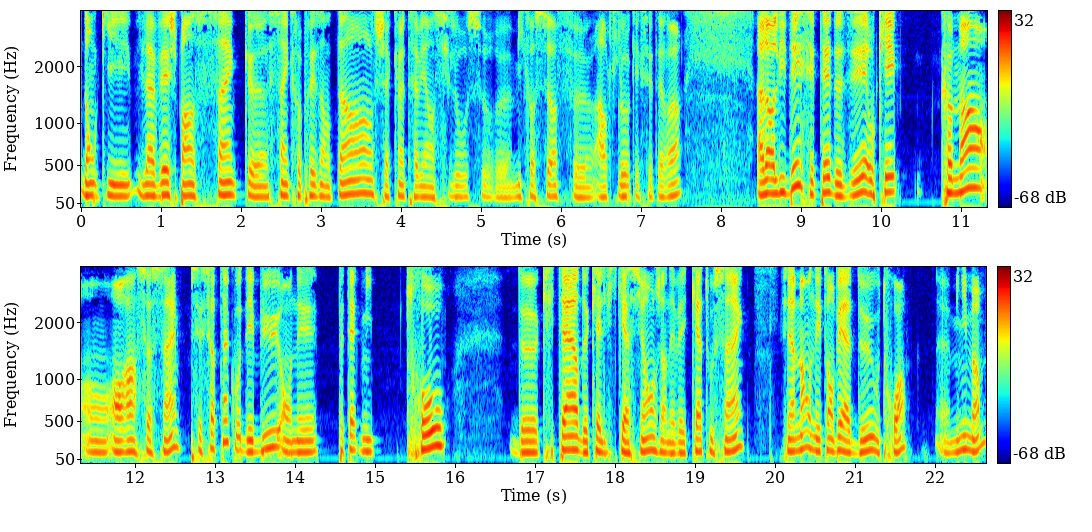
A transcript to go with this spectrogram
donc, il, avait, je pense, cinq, euh, cinq représentants. Chacun travaillait en silo sur euh, Microsoft, euh, Outlook, etc. Alors, l'idée, c'était de dire, OK, comment on, on rend ça simple? C'est certain qu'au début, on est peut-être mis trop de critères de qualification. J'en avais quatre ou cinq. Finalement, on est tombé à deux ou trois minimum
